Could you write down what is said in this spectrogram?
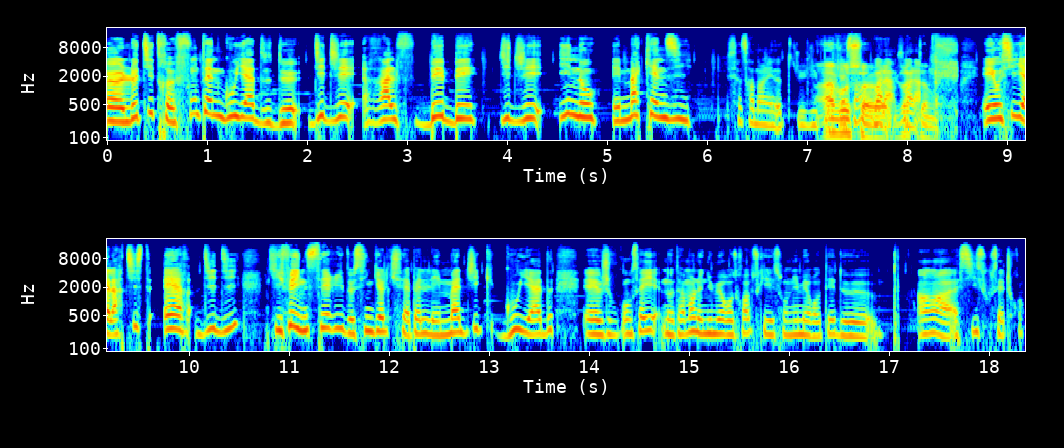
Euh, le titre Fontaine Gouillade de DJ Ralph Bébé, DJ Ino et Mackenzie. Ça sera dans les notes du, du À podcast. vos hein. souhaits, ouais, voilà, voilà. exactement. Et aussi, il y a l'artiste R. Didi qui fait une série de singles qui s'appelle Les Magic Gouillades. Et je vous conseille notamment le numéro 3 parce qu'ils sont numérotés de 1 à 6 ou 7, je crois.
